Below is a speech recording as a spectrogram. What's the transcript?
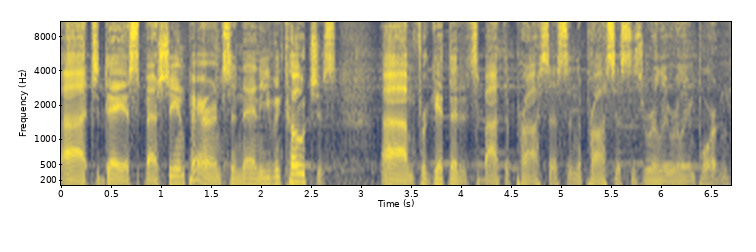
uh, today, especially and parents and, and even coaches, um, forget that it's about the process, and the process is really really important.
